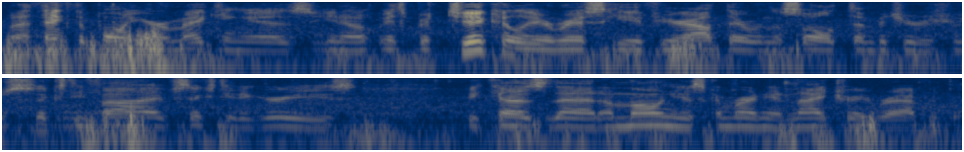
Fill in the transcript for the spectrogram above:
But I think the point you were making is, you know, it's particularly risky if you're out there when the soil temperatures are 65, 60 degrees, because that ammonia is converting to nitrate rapidly.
